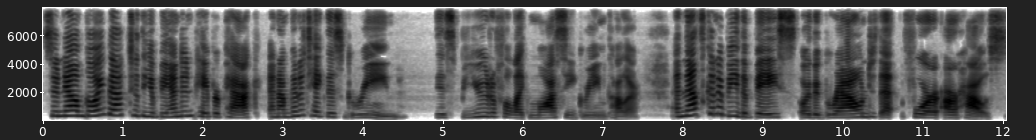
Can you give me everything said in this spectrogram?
So now I'm going back to the abandoned paper pack and I'm going to take this green, this beautiful like mossy green color. And that's going to be the base or the ground that for our house.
